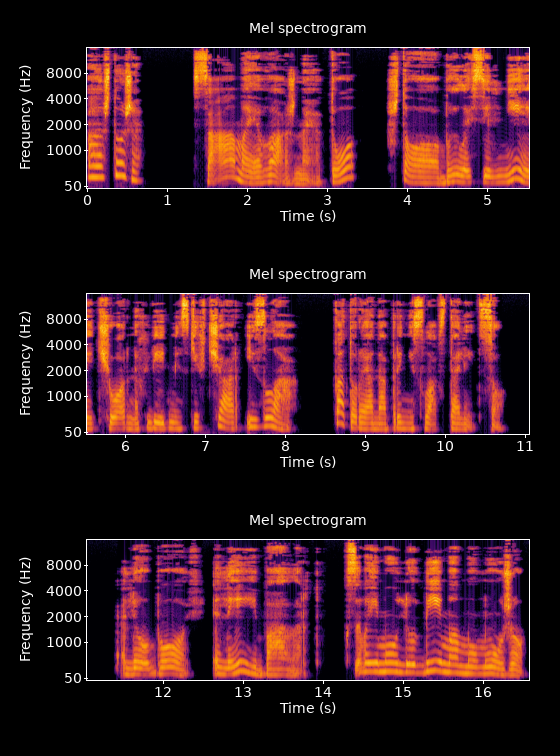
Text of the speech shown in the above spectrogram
А что же? Самое важное то, что было сильнее черных ведьминских чар и зла, которые она принесла в столицу. Любовь Леи Баллард к своему любимому мужу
